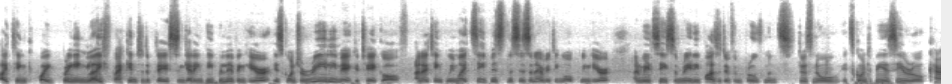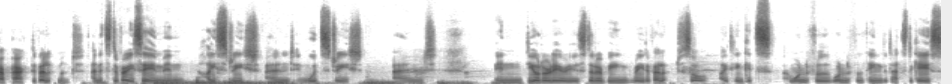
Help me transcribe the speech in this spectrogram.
I think by bringing life back into the place and getting people living here is going to really make a take off. And I think we might see businesses and everything opening here and we'll see some really positive improvements. There's no, it's going to be a zero car park development and it's the very same in High Street and in Wood Street and in the other areas that are being redeveloped. So I think it's a wonderful, wonderful thing that that's the case.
